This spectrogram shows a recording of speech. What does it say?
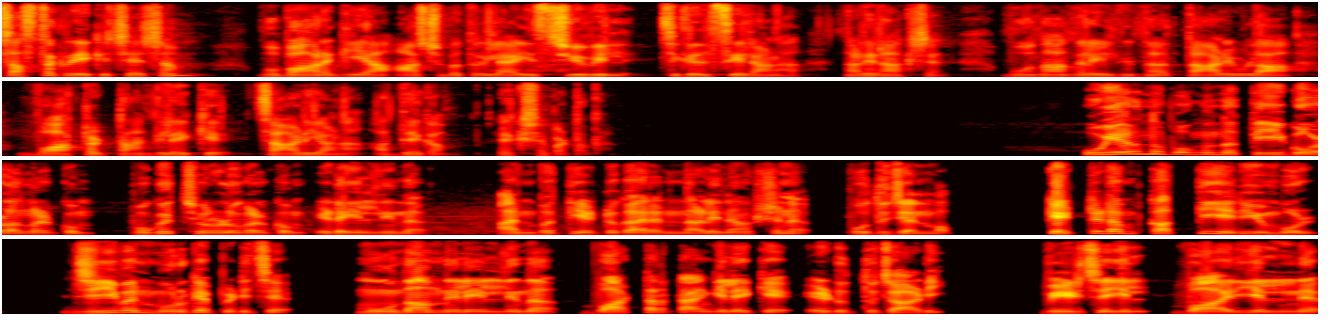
ശസ്ത്രക്രിയയ്ക്ക് ശേഷം മുബാറകിയ ആശുപത്രിയിലെ ഐ സിയുവിൽ ചികിത്സയിലാണ് നളിനാക്ഷൻ. മൂന്നാം നിലയിൽ നിന്ന് താഴെയുള്ള വാട്ടർ ടാങ്കിലേക്ക് ചാടിയാണ് അദ്ദേഹം രക്ഷപ്പെട്ടത്. ഉയർന്നു പൊങ്ങുന്ന തീഗോളങ്ങൾക്കും പുകച്ചുരുളുകൾക്കും ഇടയിൽ നിന്ന് അൻപത്തിയെട്ടുകാരൻ നളിനാക്ഷന് പുതുജന്മം. കെട്ടിടം കത്തിയെരിയുമ്പോൾ ജീവൻ മുറുകെ പിടിച്ച് മൂന്നാം നിലയിൽ നിന്ന് വാട്ടർ ടാങ്കിലേക്ക് എടുത്തു ചാടി. വീഴ്ചയിൽ വാരിയലിന്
